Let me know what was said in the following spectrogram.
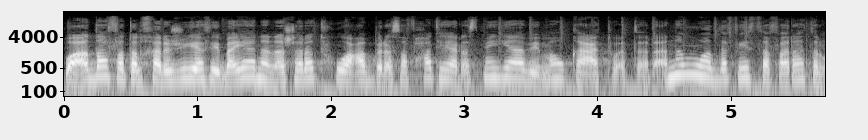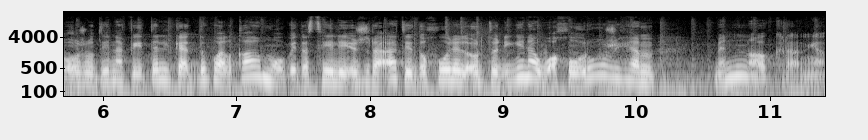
وأضافت الخارجية في بيان نشرته عبر صفحتها الرسمية بموقع تويتر أن موظفي السفارات الموجودين في تلك الدول قاموا بتسهيل إجراءات دخول الأردنيين وخروجهم من أوكرانيا.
